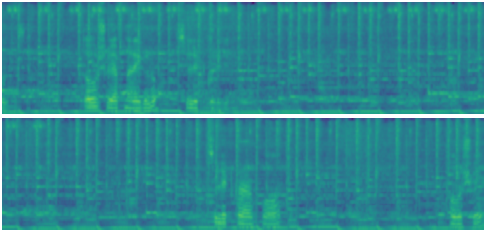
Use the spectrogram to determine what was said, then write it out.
বলতেছে। তো অবশ্যই আপনারা এগুলো সিলেক্ট করে দেবেন। সিলেক্ট করার পর অবশ্যই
